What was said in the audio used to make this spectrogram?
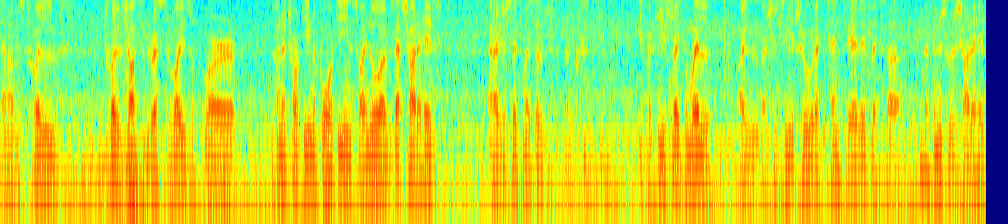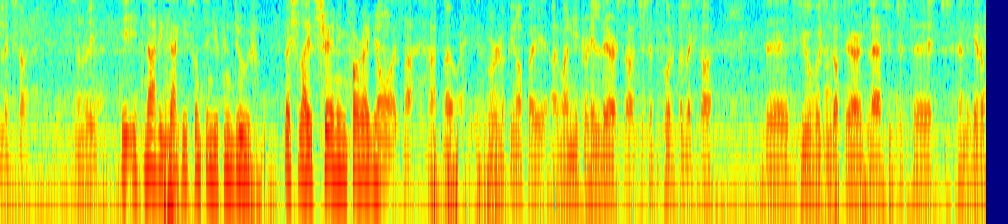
and I was 12 12 shots and the rest of the boys were kind of 13 or 14 so I know I was that shot ahead. And I just said to myself if I keep striking well I'll, i should see it through like thankfully I did like so I finished with a shot ahead like so it's unreal. It's not exactly something you can do specialised training for I guess. no it's not it's not. No, we're lucky enough I, I'm on Nicker Hill there so I just had the foot of it like so the, the few of us in Duff there last week just to just kind of get our,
